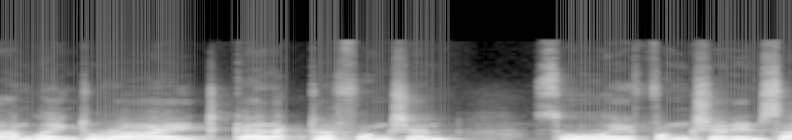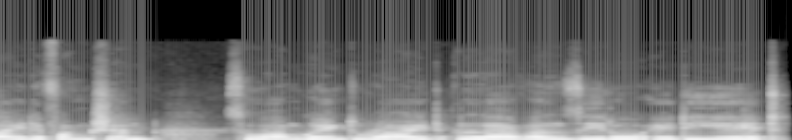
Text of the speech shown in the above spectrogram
I'm going to write character function. So a function inside a function. So I'm going to write 11088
